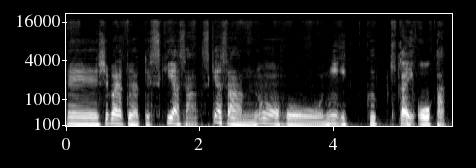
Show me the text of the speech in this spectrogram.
えー、しばらくなってすき家さん、すき家さんの方に行く機会多かった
